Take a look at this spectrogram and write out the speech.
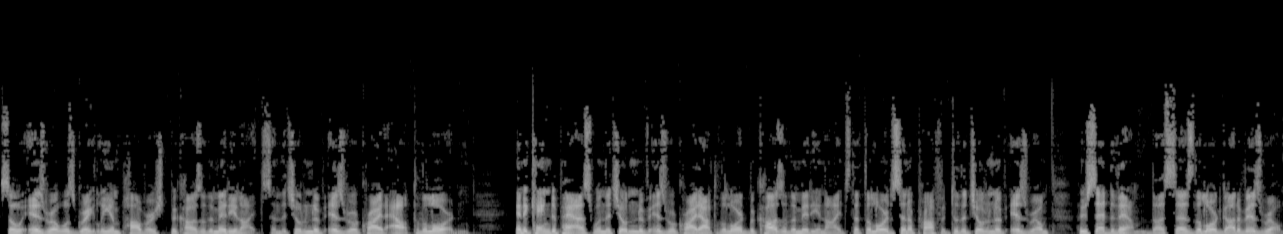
So Israel was greatly impoverished because of the Midianites, and the children of Israel cried out to the Lord. And it came to pass, when the children of Israel cried out to the Lord because of the Midianites, that the Lord sent a prophet to the children of Israel, who said to them, Thus says the Lord God of Israel,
